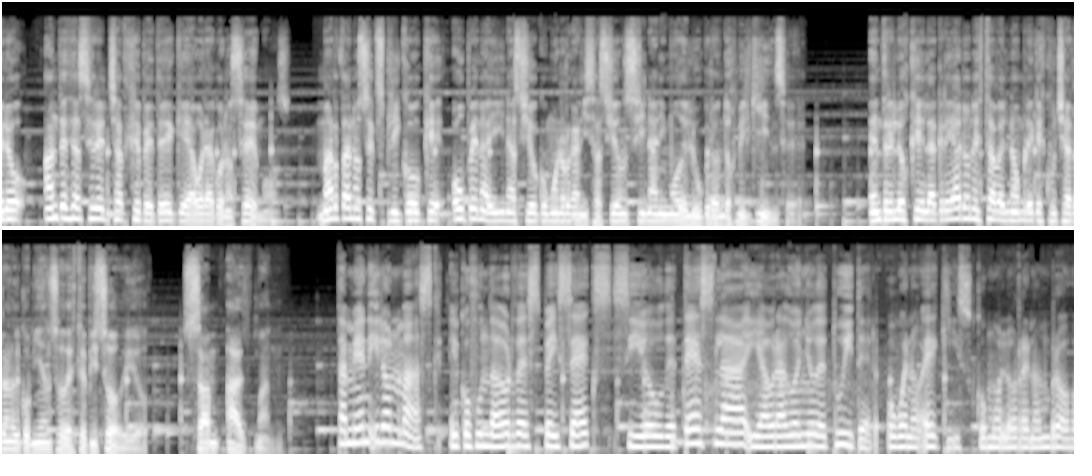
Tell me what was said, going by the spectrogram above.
Pero antes de hacer el chat GPT que ahora conocemos, Marta nos explicó que OpenAI nació como una organización sin ánimo de lucro en 2015. Entre los que la crearon estaba el nombre que escucharon al comienzo de este episodio, Sam Altman. También Elon Musk, el cofundador de SpaceX, CEO de Tesla y ahora dueño de Twitter, o bueno, X, como lo renombró.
